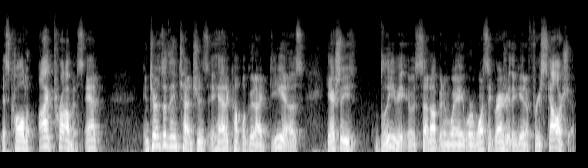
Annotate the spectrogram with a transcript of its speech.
is called I Promise. And in terms of the intentions, it had a couple good ideas. He actually believed it was set up in a way where once they graduate, they get a free scholarship.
